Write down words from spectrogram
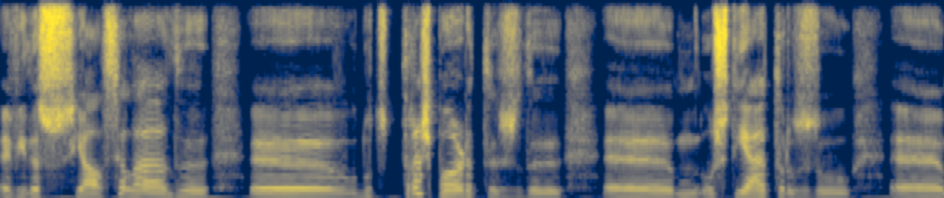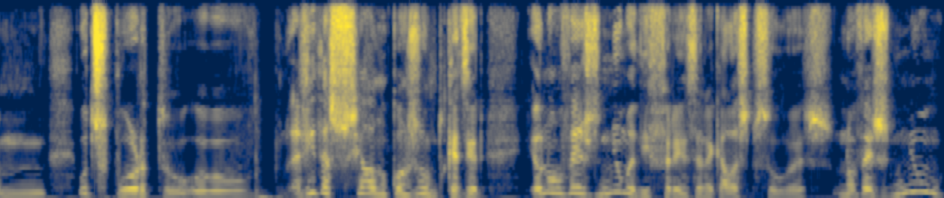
a vida social, sei lá, de, uh, de transportes, de uh, os teatros, o, uh, o desporto, a vida social no conjunto. Quer dizer, eu não vejo nenhuma diferença naquelas pessoas, não vejo nenhum.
